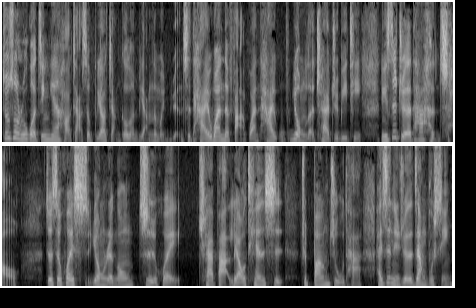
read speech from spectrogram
就是说，如果今天好，假设不要讲哥伦比亚那么远，是台湾的法官他用了 ChatGPT，你是觉得他很潮，就是会使用人工智慧？Chatbot 聊天室去帮助他，还是你觉得这样不行？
